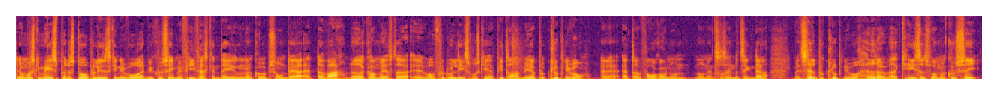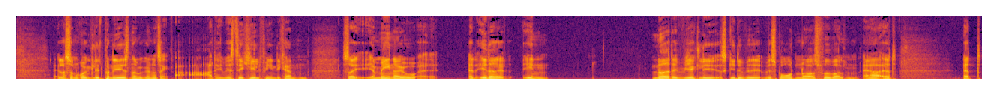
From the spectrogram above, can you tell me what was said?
det var måske mest på det store politiske niveau, at vi kunne se med FIFA-skandalen og korruption der, at der var noget at komme efter, øh, hvor Football Leagues måske har bidraget mere på klubniveau, øh, at der foregår nogle, nogle interessante ting der. Men selv på klubniveau havde der jo været cases, hvor man kunne se, eller sådan rynke lidt på næsen og begynde at tænke, ah, det er vist ikke helt fint i kanten. Så jeg mener jo, øh, at et af, en, noget af det virkelig skidte ved, ved sporten og også fodbolden, er, at, at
